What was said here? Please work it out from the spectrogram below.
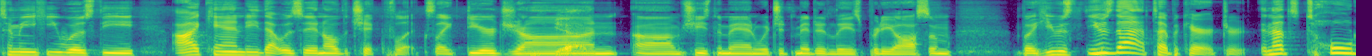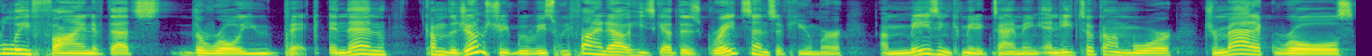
to me, he was the eye candy that was in all the chick flicks, like Dear John, um, She's the Man, which admittedly is pretty awesome. But he was he was that type of character, and that's totally fine if that's the role you pick. And then come the Jump Street movies, we find out he's got this great sense of humor, amazing comedic timing, and he took on more dramatic roles,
